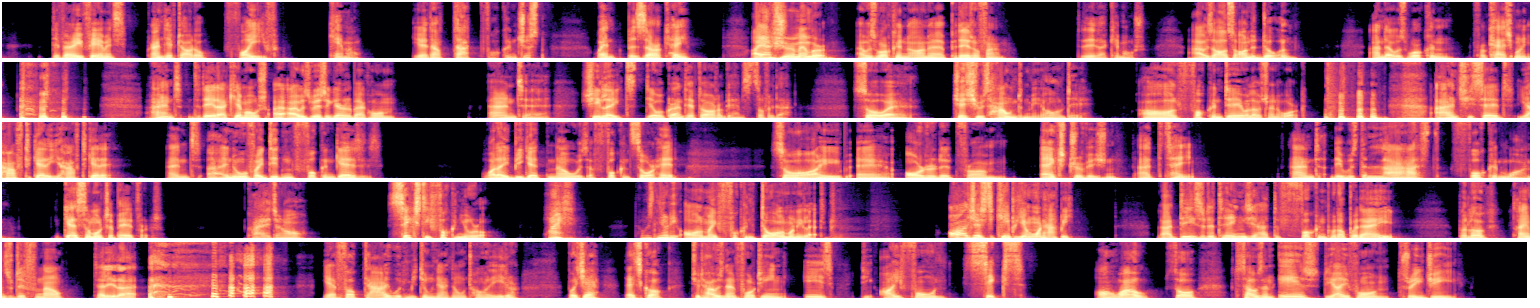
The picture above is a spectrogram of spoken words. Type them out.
the very famous Grand Theft Auto 5 came out. Yeah, that, that fucking just went berserk, hey? I actually remember I was working on a potato farm the day that came out. I was also on the dole and I was working for cash money. and the day that came out, I, I was with a girl back home and uh, she liked the old Grand Theft Auto games and stuff like that. So uh, just she was hounding me all day, all fucking day while I was trying to work. and she said, "You have to get it. You have to get it." And I knew if I didn't fucking get it, what I'd be getting now is a fucking sore head. So I uh, ordered it from Xtra-vision at the time, and it was the last fucking one. Guess how much I paid for it? I don't know. 60 fucking euro. What? That was nearly all my fucking doll money left. All just to keep a young one happy. Lad, these are the things you had to fucking put up with, eh? But look, times are different now. Tell you that. yeah, fuck that. I wouldn't be doing that no toy either. But yeah, let's go. 2014 is the iPhone 6. Oh, wow. So 2008, the iPhone 3G.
